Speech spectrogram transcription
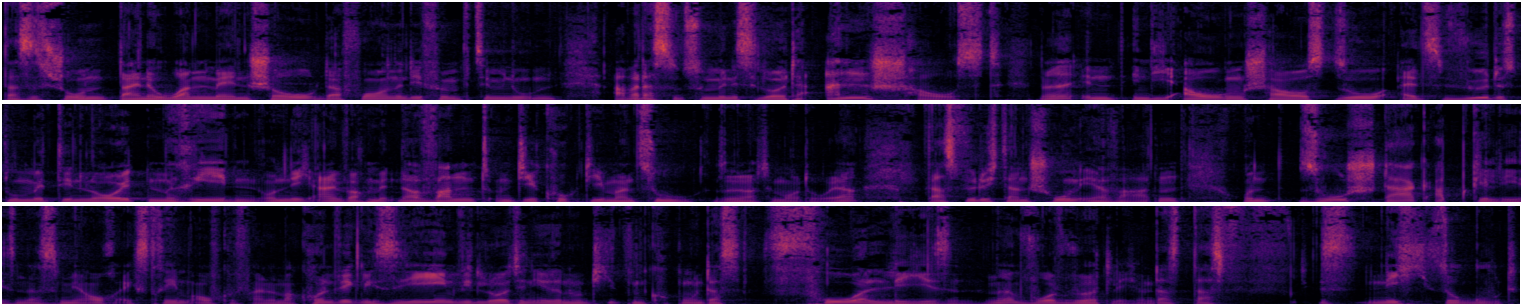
Das ist schon deine One-Man-Show da vorne, die 15 Minuten. Aber dass du zumindest die Leute anschaust, ne? in, in die Augen schaust, so als würdest du mit den Leuten reden und nicht einfach mit einer Wand und dir guckt jemand zu, so nach dem Motto, ja. Das würde ich dann schon erwarten. Und so stark abgelesen, das ist mir auch extrem aufgefallen. Und man konnte wirklich sehen, wie die Leute in ihre Notizen gucken und das vorlesen, ne? wortwörtlich. Und das, das ist nicht so gut.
